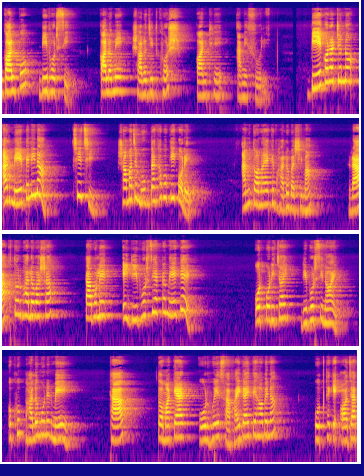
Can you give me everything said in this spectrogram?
গল্প ডিভোর্সি। কলমে সরজিৎ ঘোষ, কণ্ঠে আমি ফুল। বিয়ে করার জন্য আর মেয়ে পেলি না? ছি ছি, সমাজে মুখ দেখাবো কি করে? আমি তনয়াকে ভালোবাসি, মা। রাখ তোর ভালোবাসা। তা বলে এই ডিভোর্সি একটা মেয়েকে? ওর পরিচয় ডিভোর্সি নয়, ও খুব ভালো মনের মেয়ে। থাক, তোমাকে আর ওর হয়ে সাফাই গাইতে হবে না। ওর থেকে অজাত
